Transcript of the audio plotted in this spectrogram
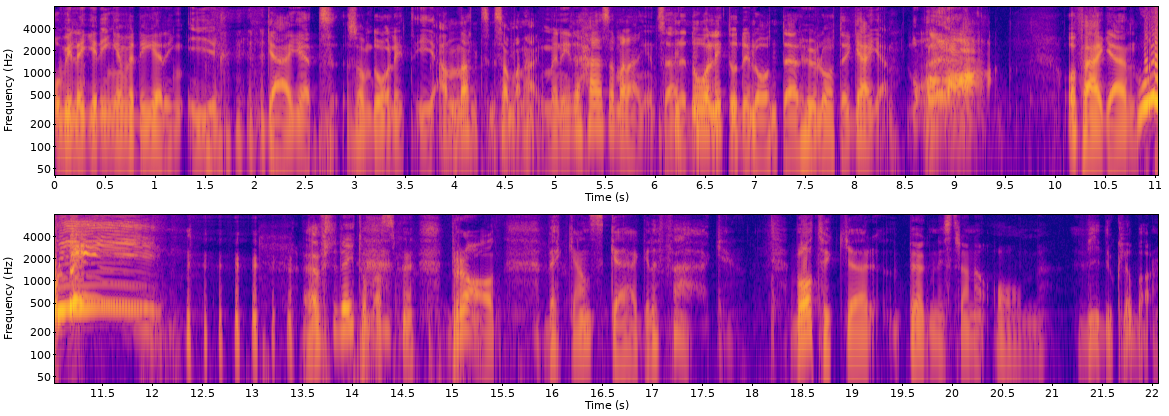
och vi lägger ingen värdering i gaget som dåligt i annat sammanhang, men i det här sammanhanget så är det dåligt, och det låter, hur låter gaggen? Och faggen... Över till dig Thomas. Bra! Veckans Gag eller Fag. Vad tycker bögministrarna om videoklubbar?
